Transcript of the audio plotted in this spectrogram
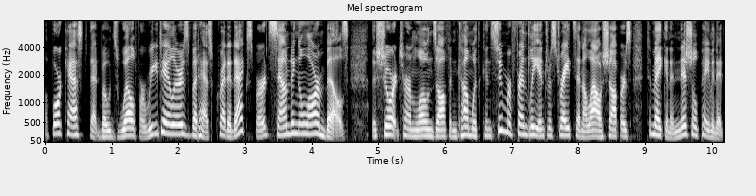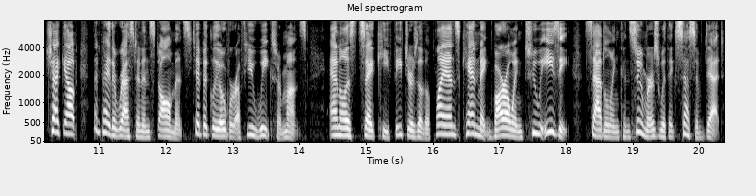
a forecast that bodes well for retailers but has credit experts sounding alarm bells. The short term loans often come with consumer friendly interest rates and allow shoppers to make an initial payment at checkout, then pay the rest in installments, typically over a few weeks or months. Analysts say key features of the plans can make borrowing too easy, saddling consumers with excessive debt.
